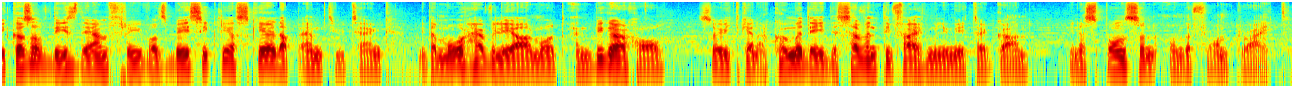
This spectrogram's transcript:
Because of this the M3 was basically a scaled up M2 tank with a more heavily armored and bigger hull so it can accommodate the 75mm gun in a sponson on the front right.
